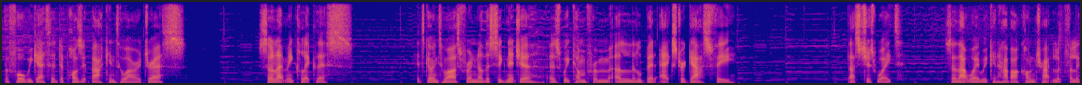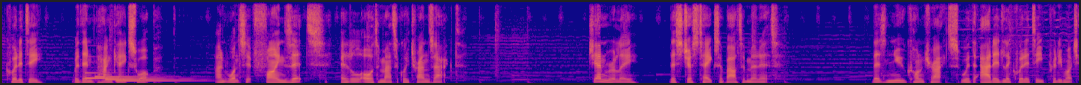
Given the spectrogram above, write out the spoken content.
before we get a deposit back into our address. So let me click this. It's going to ask for another signature as we come from a little bit extra gas fee. Let's just wait. So that way we can have our contract look for liquidity within PancakeSwap. And once it finds it, it'll automatically transact. Generally, this just takes about a minute. there's new contracts with added liquidity pretty much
